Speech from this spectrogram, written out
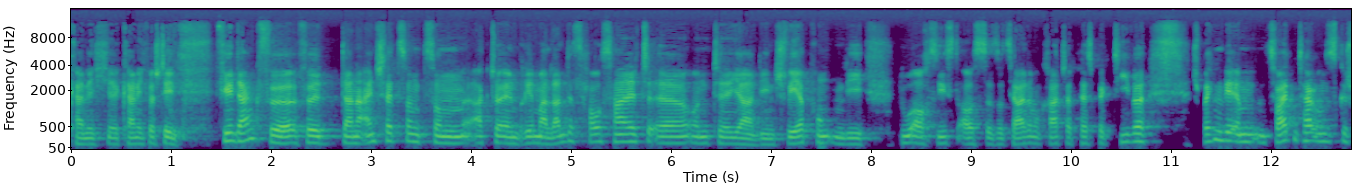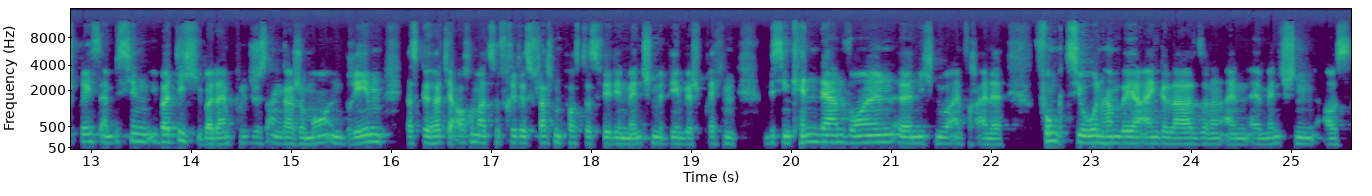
Kann ich, kann ich verstehen. Vielen Dank für, für deine Einschätzung zum aktuellen Bremer Landeshaushalt äh, und äh, ja, den Schwerpunkten, die du auch siehst aus sozialdemokratischer Perspektive. Sprechen wir im zweiten Teil unseres Gesprächs ein bisschen über dich, über dein politisches Engagement in Bremen. Das gehört ja auch immer zu Friedrichs Flaschenpost, dass wir den Menschen, mit denen wir sprechen, ein bisschen kennenlernen wollen. Äh, nicht nur einfach eine Funktion haben wir ja eingeladen, sondern einen äh, Menschen aus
